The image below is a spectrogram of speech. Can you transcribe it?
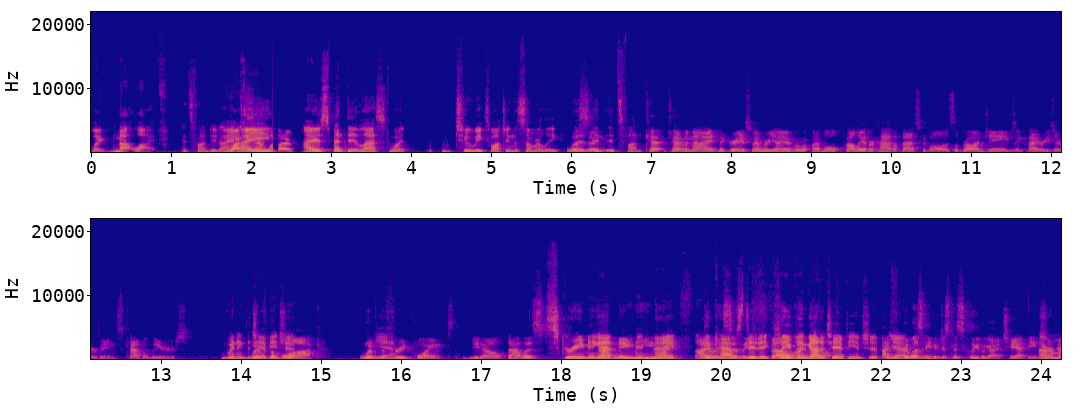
like not live. It's fun, dude. I Watching I, I have spent the last what two weeks watching the summer league. Listen. it, it's fun. Ke- Kevin and I, the greatest memory I ever, I will probably ever have of basketball is LeBron James and Kyrie Irving's Cavaliers Winning the with championship, the block, with the Yeah. three points. You know, that was screaming That at made me, midnight. like, the Cavs did it. Cleveland in got a championship. I, yeah, It wasn't even just because Cleveland got a championship. I remember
